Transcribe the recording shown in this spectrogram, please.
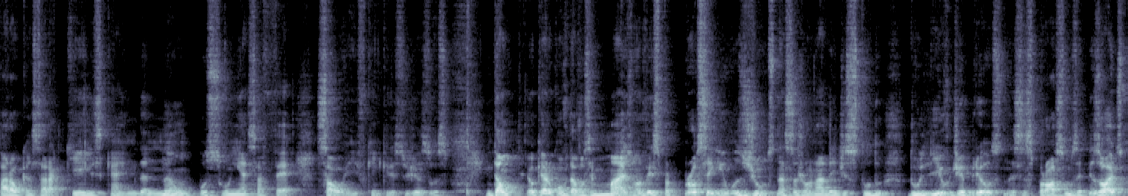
para alcançar aqueles que ainda não possuem essa fé salvífica em Cristo Jesus. Então, eu quero convidar você mais uma vez para prosseguirmos juntos nessa jornada de estudo do livro de Hebreus, nesses próximos episódios.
